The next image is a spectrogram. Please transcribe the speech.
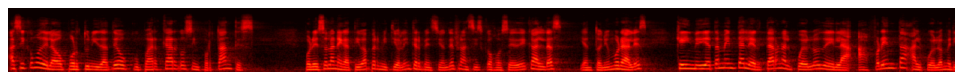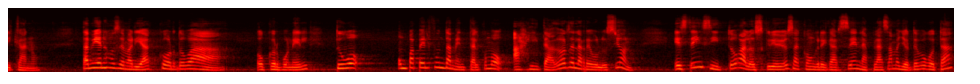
así como de la oportunidad de ocupar cargos importantes. Por eso la negativa permitió la intervención de Francisco José de Caldas y Antonio Morales, que inmediatamente alertaron al pueblo de la afrenta al pueblo americano. También José María Córdoba o Corbonel tuvo un papel fundamental como agitador de la revolución. Este incitó a los criollos a congregarse en la Plaza Mayor de Bogotá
